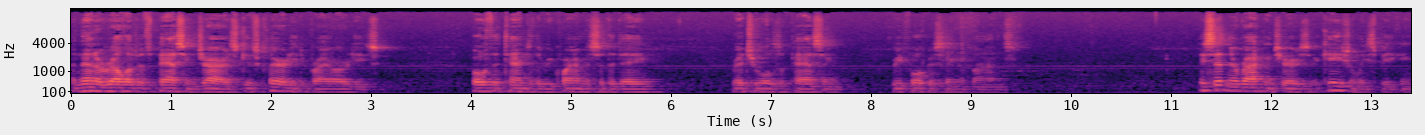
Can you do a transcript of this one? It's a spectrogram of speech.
And then a relative's passing jars gives clarity to priorities. Both attend to the requirements of the day, rituals of passing, refocusing of bonds. They sit in their rocking chairs, occasionally speaking,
